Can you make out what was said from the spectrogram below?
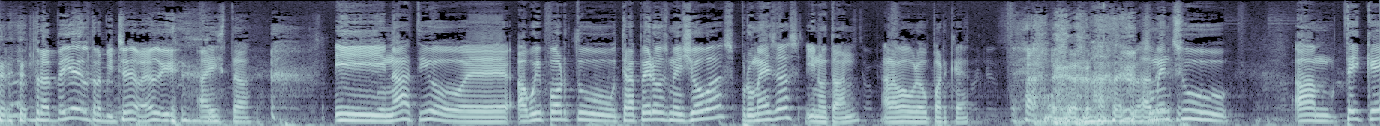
El trapella i el trepitxeo, eh? O sigui, Ahí està. I nada, tio, eh, avui porto traperos més joves, promeses i no tant. Ara veureu per què. Començo amb TK,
